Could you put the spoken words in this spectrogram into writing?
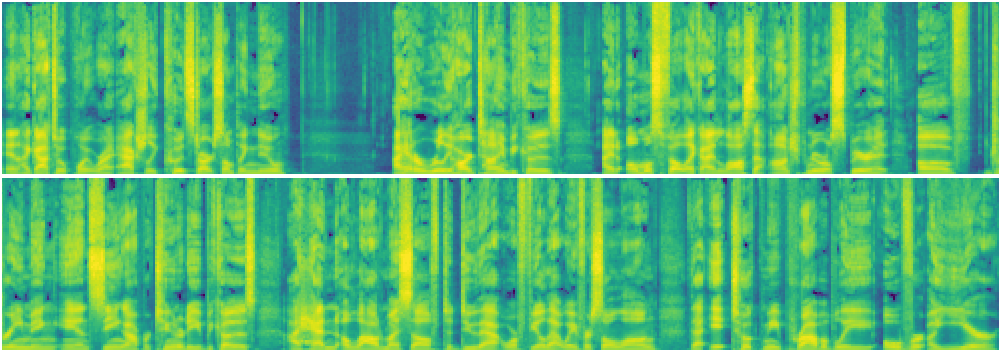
and I got to a point where I actually could start something new, I had a really hard time because I'd almost felt like I had lost that entrepreneurial spirit of dreaming and seeing opportunity because I hadn't allowed myself to do that or feel that way for so long that it took me probably over a year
